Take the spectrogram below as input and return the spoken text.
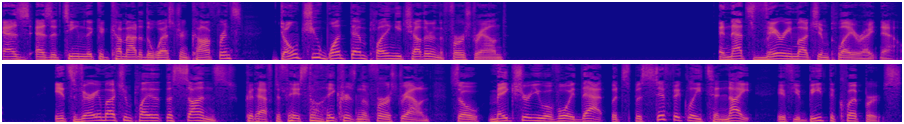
as as a team that could come out of the Western Conference. Don't you want them playing each other in the first round? And that's very much in play right now. It's very much in play that the Suns could have to face the Lakers in the first round. So make sure you avoid that. But specifically tonight, if you beat the Clippers,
